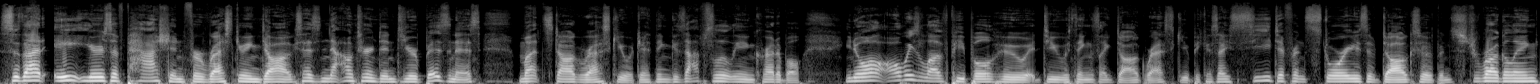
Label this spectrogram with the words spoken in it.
So that eight years of passion for rescuing dogs has now turned into your business, Mutt's Dog Rescue, which I think is absolutely incredible. You know, I'll always love people who do things like dog rescue because I see different stories of dogs who have been struggling,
